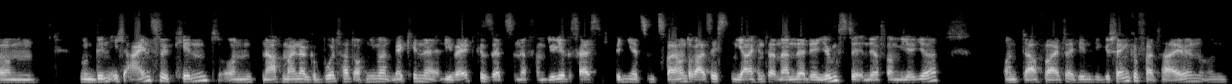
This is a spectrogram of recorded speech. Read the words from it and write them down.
Ähm, nun bin ich Einzelkind und nach meiner Geburt hat auch niemand mehr Kinder in die Welt gesetzt in der Familie. Das heißt, ich bin jetzt im 32. Jahr hintereinander der Jüngste in der Familie und darf weiterhin die Geschenke verteilen und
